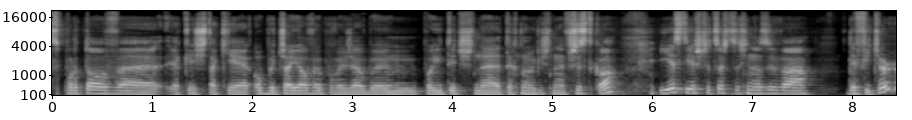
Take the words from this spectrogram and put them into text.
sportowe, jakieś takie obyczajowe, powiedziałbym, polityczne, technologiczne, wszystko. I jest jeszcze coś, co się nazywa The Feature.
